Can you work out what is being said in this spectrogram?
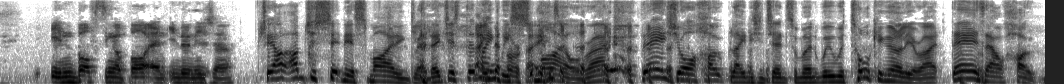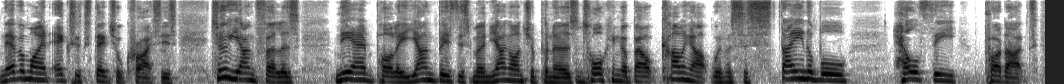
in both Singapore and Indonesia. See, I- I'm just sitting here smiling, Glenn. They just they I make me right? smile, right? There's your hope, ladies and gentlemen. We were talking earlier, right? There's our hope. Never mind existential crisis. Two young fellas, Ngee Ann Poly, young businessmen, young entrepreneurs, talking about coming up with a sustainable, healthy product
